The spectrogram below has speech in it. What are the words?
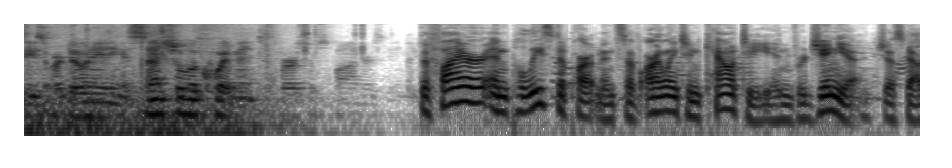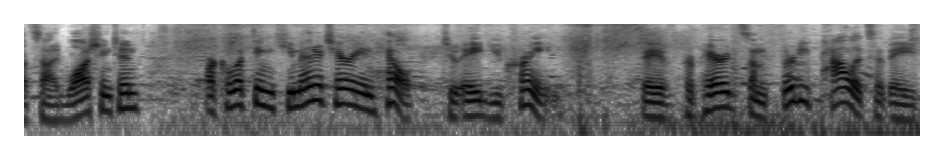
agencies are donating essential equipment to first responders. The fire and police departments of Arlington County in Virginia, just outside Washington, are collecting humanitarian help to aid Ukraine. They have prepared some 30 pallets of aid.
